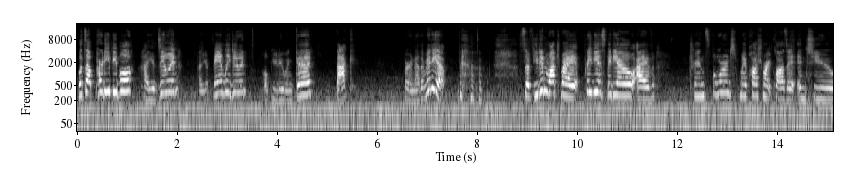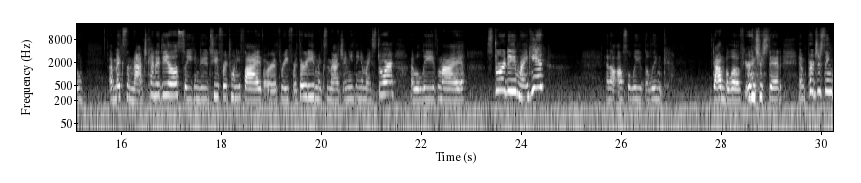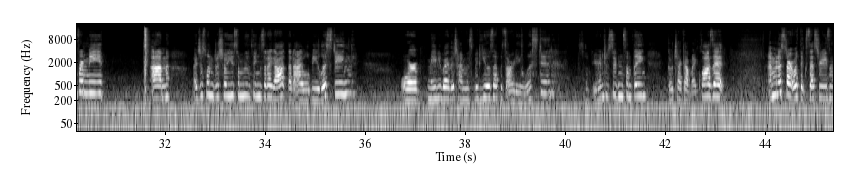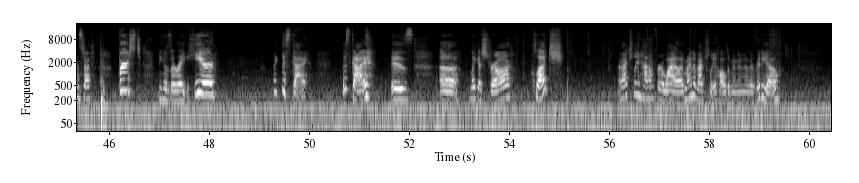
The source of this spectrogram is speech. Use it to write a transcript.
What's up party people? How you doing? How's your family doing? Hope you're doing good. Back for another video. so if you didn't watch my previous video, I've transformed my Poshmark closet into a mix and match kind of deal. So you can do two for 25 or three for 30, mix and match anything in my store. I will leave my store name right here. And I'll also leave the link down below if you're interested in purchasing from me. Um, I just wanted to show you some of the things that I got that I will be listing or maybe by the time this video is up, it's already listed. So if you're interested in something, go check out my closet. I'm gonna start with accessories and stuff first because they're right here. Like this guy. This guy is uh, like a straw clutch I've actually had him for a while. I might have actually hauled him in another video,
